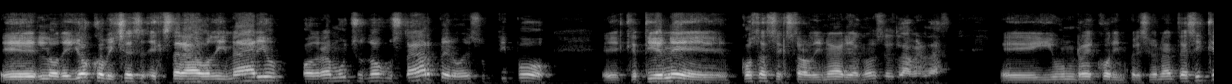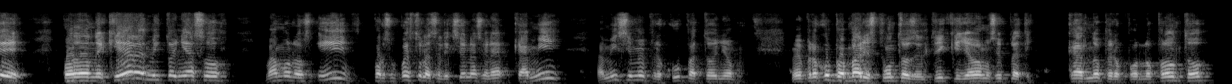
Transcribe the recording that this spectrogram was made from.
Eh, lo de Djokovic es extraordinario, podrá a muchos no gustar, pero es un tipo eh, que tiene cosas extraordinarias, ¿no? Esa es la verdad. y un récord impresionante. Así que, por donde quieras, mi Toñazo, vámonos. Y, por supuesto, la selección nacional, que a mí, a mí sí me preocupa, Toño. Me preocupan varios puntos del TRI que ya vamos a ir platicando, pero por lo pronto,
